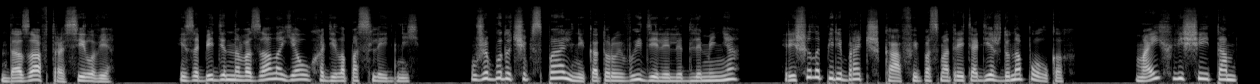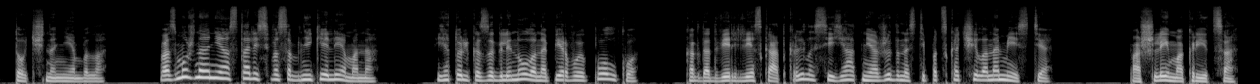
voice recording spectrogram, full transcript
«До завтра, Силви». Из обеденного зала я уходила последней. Уже будучи в спальне, которую выделили для меня, решила перебрать шкаф и посмотреть одежду на полках. Моих вещей там точно не было. Возможно, они остались в особняке Лемона. Я только заглянула на первую полку, когда дверь резко открылась, и я от неожиданности подскочила на месте. «Пошли, мокрица!»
